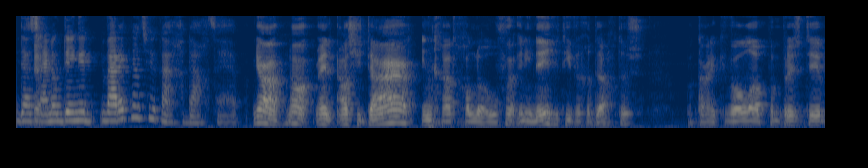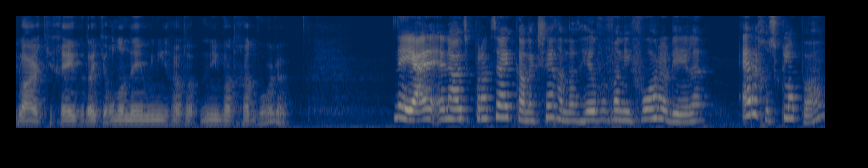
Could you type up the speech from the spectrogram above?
dat zijn ook dingen waar ik natuurlijk aan gedacht heb. Ja, nou, en als je daarin gaat geloven, in die negatieve gedachten, dan kan ik je wel op een presenteerblaadje geven dat je onderneming niet, gaat, niet wat gaat worden. Nee, ja, en uit de praktijk kan ik zeggen dat heel veel van die vooroordelen ergens kloppen,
